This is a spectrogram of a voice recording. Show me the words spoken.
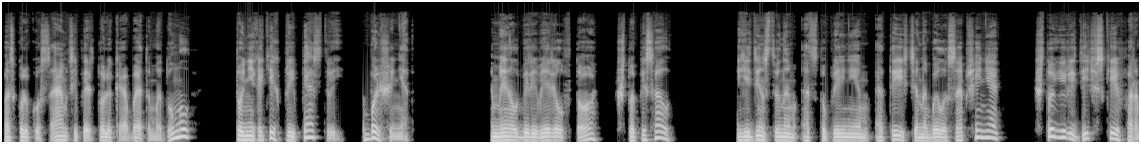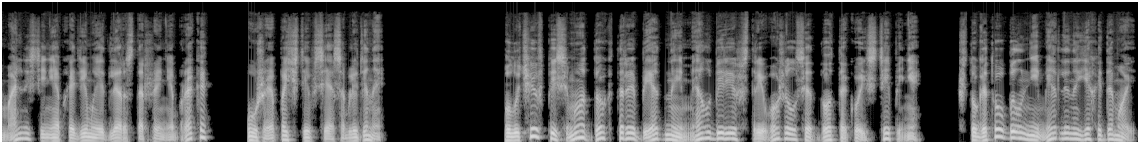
поскольку сам теперь только об этом и думал, то никаких препятствий больше нет. Мелбери верил в то, что писал. Единственным отступлением от истины было сообщение, что юридические формальности, необходимые для расторжения брака, уже почти все соблюдены. Получив письмо доктора, бедный Мелбери встревожился до такой степени, что готов был немедленно ехать домой.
